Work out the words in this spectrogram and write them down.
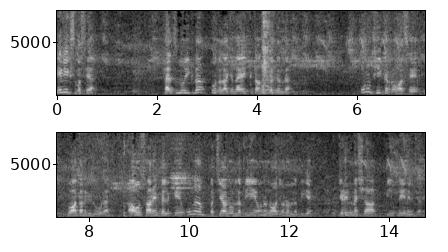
ਇਹ ਵੀ ਇੱਕ ਸਮੱਸਿਆ ਹੈ ਹੈਲਥ ਨੂੰ ਇੱਕ ਨਾ ਧੁੰਨ ਲੱਗ ਜਾਂਦਾ ਹੈ ਇੱਕ ਕੀਟਾਣੂ ਚਲ ਜਾਂਦਾ। ਉਹਨੂੰ ਠੀਕ ਕਰਨ ਵਾਸਤੇ ਦੁਆਦਾਰ ਦੀ ਲੋੜ ਹੈ ਆਓ ਸਾਰੇ ਮਿਲ ਕੇ ਉਹਨਾਂ ਬੱਚਿਆਂ ਨੂੰ ਲੱਭੀਏ, ਉਹਨਾਂ ਨੌਜਵਾਨਾਂ ਨੂੰ ਲੱਭੀਏ। ਜਿਹੜੇ ਨਸ਼ਾ ਪੀਂਦੇ ਨੇ ਵਿਚਾਰੇ,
